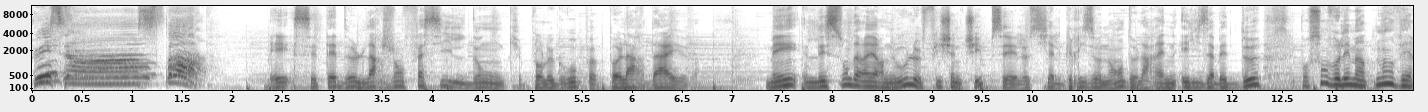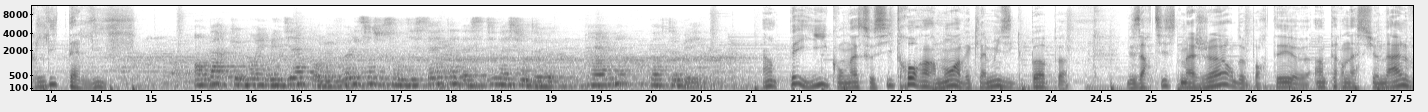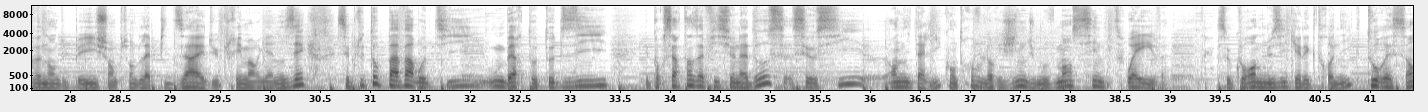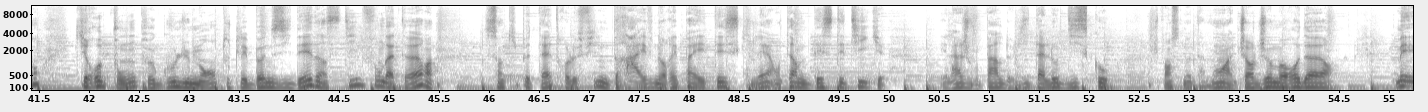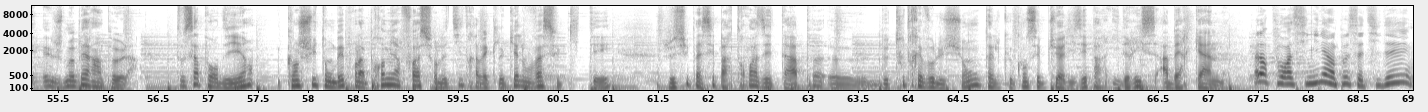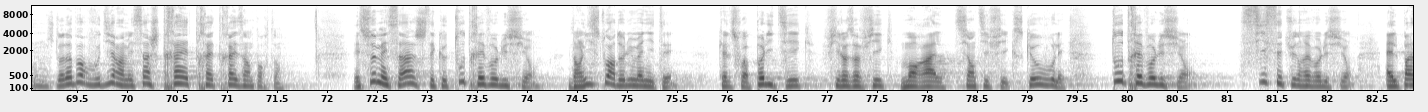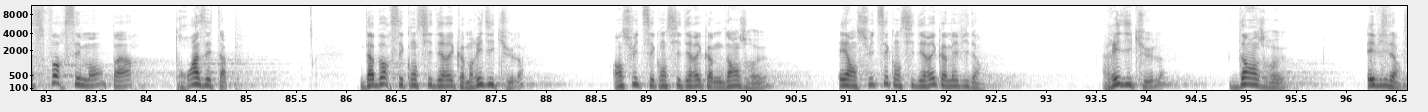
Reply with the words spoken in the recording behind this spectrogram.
Puissance Pop Et c'était de l'argent facile donc pour le groupe Polar Dive. Mais laissons derrière nous le fish and chips et le ciel grisonnant de la reine Elisabeth II pour s'envoler maintenant vers l'Italie. Embarquement immédiat pour le vol 177 à destination de Rome, Porte B. Un pays qu'on associe trop rarement avec la musique pop. Les artistes majeurs de portée euh, internationale venant du pays champion de la pizza et du crime organisé, c'est plutôt Pavarotti, Umberto Tozzi, et pour certains aficionados, c'est aussi euh, en Italie qu'on trouve l'origine du mouvement synthwave. Ce courant de musique électronique tout récent qui repompe goulûment toutes les bonnes idées d'un style fondateur, sans qui peut-être le film Drive n'aurait pas été ce qu'il est en termes d'esthétique. Et là, je vous parle de l'italo disco. Je pense notamment à Giorgio Moroder. Mais je me perds un peu là. Tout ça pour dire, quand je suis tombé pour la première fois sur le titre avec lequel on va se quitter, je suis passé par trois étapes euh, de toute révolution telle que conceptualisée par Idriss Aberkan. Alors pour assimiler un peu cette idée, je dois d'abord vous dire un message très très très important. Et ce message, c'est que toute révolution dans l'histoire de l'humanité, qu'elle soit politique, philosophique, morale, scientifique, ce que vous voulez, toute révolution, si c'est une révolution, elle passe forcément par trois étapes. D'abord, c'est considéré comme ridicule, ensuite, c'est considéré comme dangereux, et ensuite, c'est considéré comme évident. Ridicule, dangereux, évident.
